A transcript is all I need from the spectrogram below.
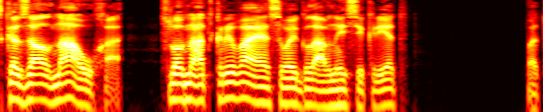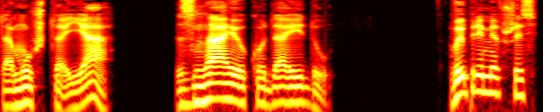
сказал на ухо, словно открывая свой главный секрет, «Потому что я знаю, куда иду». Выпрямившись,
